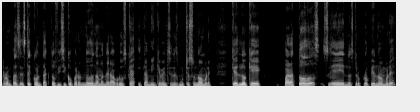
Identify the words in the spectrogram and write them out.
rompas este contacto físico, pero no de una manera brusca, y también que menciones mucho su nombre, que es lo que para todos, eh, nuestro propio nombre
